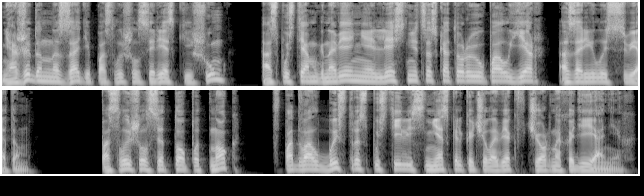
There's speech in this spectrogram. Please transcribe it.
Неожиданно сзади послышался резкий шум, а спустя мгновение лестница, с которой упал Ер, озарилась светом. Послышался топот ног, в подвал быстро спустились несколько человек в черных одеяниях.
